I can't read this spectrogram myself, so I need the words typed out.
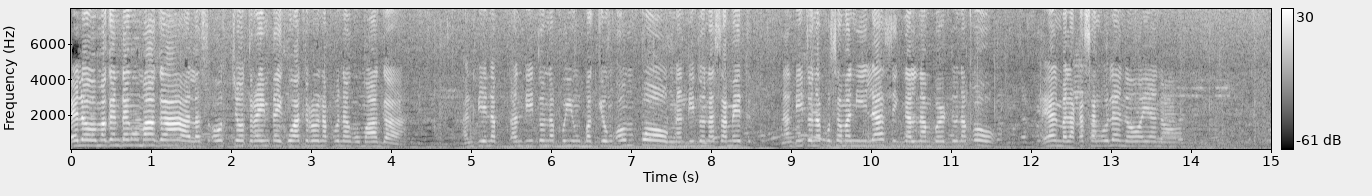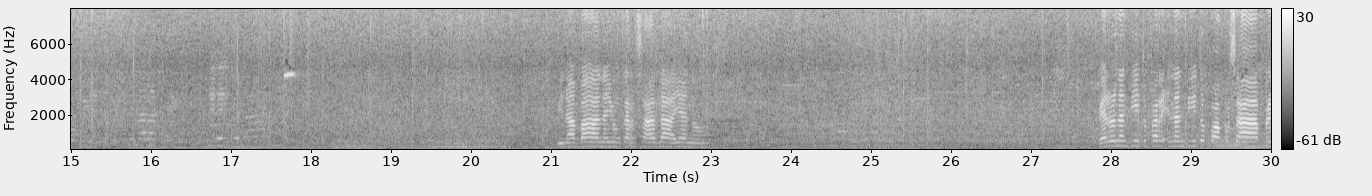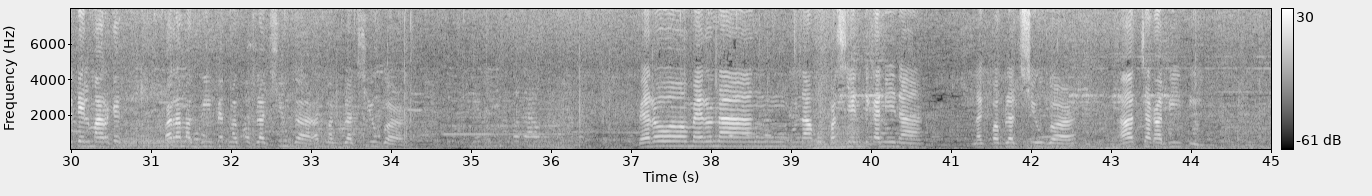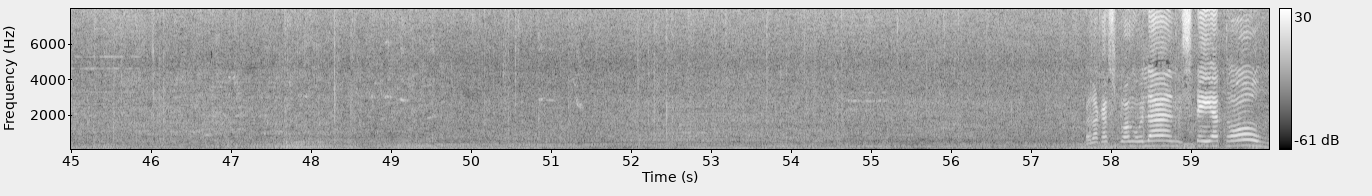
Hello, magandang umaga. Alas 8.34 na po ng umaga. Andito na po yung bagyong Ompong. Nandito na sa Met, nandito na po sa Manila. Signal number 2 na po. Ayan, malakas ang ulan, no? Ayan, no? Binabaha na yung karsada. Ayan, no? Pero nandito pa rin, nandito po ako sa retail market para mag-beef at magpa-blood sugar at mag-blood sugar. Pero meron nang na akong pasyente kanina nagpa-blood sugar at saka BP. Malakas po ang ulan. Stay at home.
